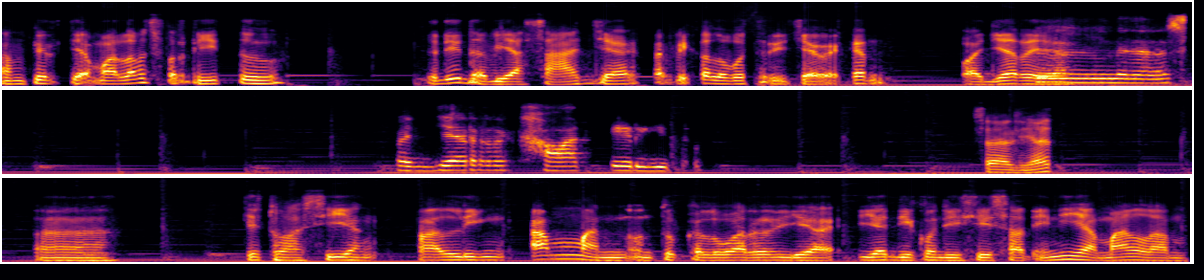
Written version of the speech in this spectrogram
Hampir tiap malam seperti itu. Jadi udah biasa aja. Tapi kalau Putri cewek kan wajar ya. Hmm, benar. Wajar khawatir gitu. Saya lihat eh, situasi yang paling aman untuk keluar ya ya di kondisi saat ini ya malam.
